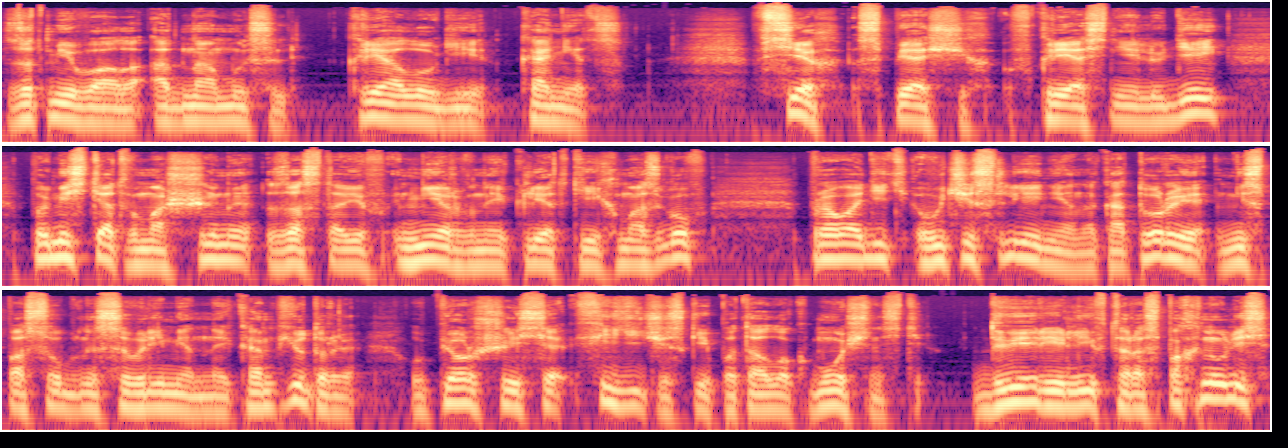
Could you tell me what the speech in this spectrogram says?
затмевала одна мысль – криологии конец. Всех спящих в крясне людей поместят в машины, заставив нервные клетки их мозгов проводить вычисления, на которые не способны современные компьютеры, упершиеся в физический потолок мощности. Двери лифта распахнулись,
